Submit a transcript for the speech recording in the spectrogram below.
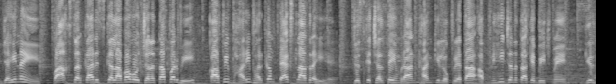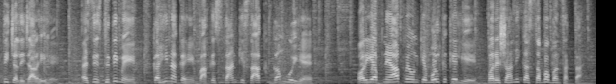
यही नहीं, पाक सरकार इसके अलावा वो जनता पर भी काफ़ी भारी भरकम टैक्स लाद रही है, जिसके चलते इमरान खान की लोकप्रियता अपनी ही जनता के बीच में गिरती चली जा रही है। ऐसी स्थिति में कहीं ना कहीं पाकिस्तान की साख कम हुई है और ये अपने आप में उनके मुल्क के लिए परेशानी का सबब बन सकता है।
